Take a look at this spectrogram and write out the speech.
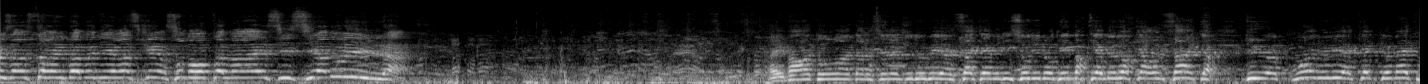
quelques instants, il va venir inscrire son nom au palmarès ici à Deauville. Allez, marathon international de Deauville, cinquième édition du qui est parti à 9h45 du point de vue à quelques mètres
